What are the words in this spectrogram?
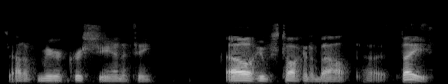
It's out of Mere Christianity. Oh, he was talking about uh, faith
